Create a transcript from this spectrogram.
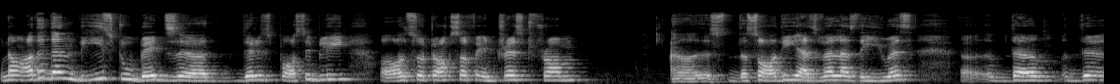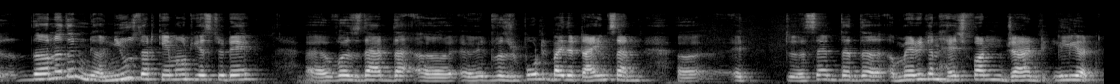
Now, other than these two bids, there is possibly also talks of interest from uh, the Saudi as well as the US. Uh, the the the another news that came out yesterday uh, was that the uh, it was reported by the Times and it said that the American hedge fund giant Elliott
